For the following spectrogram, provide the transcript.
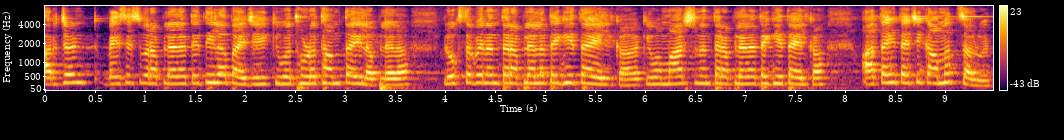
अर्जंट बेसिसवर आपल्याला ते दिलं पाहिजे किंवा थोडं थांबता येईल आपल्याला? लोकसभेनंतर आपल्याला ते घेता येईल का? किंवा मार्चनंतर आपल्याला ते घेता येईल का? आताही त्याची कामच चालू आहेत.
